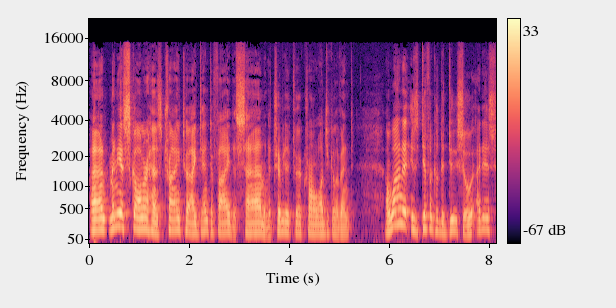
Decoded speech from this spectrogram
And many a scholar has tried to identify the psalm and attribute it to a chronological event. And while it is difficult to do so, it is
